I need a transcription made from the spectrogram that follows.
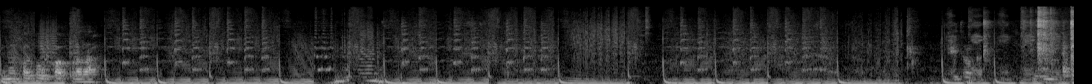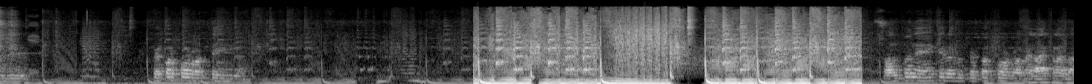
ಇನ್ನೊಂದು ಸ್ವಲ್ಪ ಉಪ್ಪು ಹಾಕ್ಬಿಡದ? ಹಾಕಿರೋದು ಪೆಪ್ಪರ್ ಪೌಡರ್ ಆಮೇಲೆ ಹಾಕೊಳ್ಳೋದ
